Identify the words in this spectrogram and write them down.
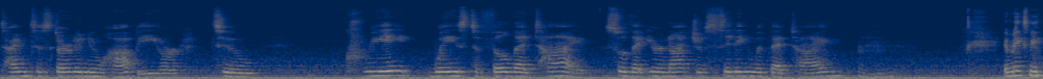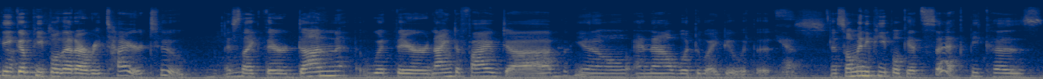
time to start a new hobby or to create ways to fill that time so that you're not just sitting with that time. Mhm. It makes me think of people that are retired too. It's Mhm. like they're done with their nine to five job, you know, and now what do I do with it? Yes. And so many people get sick because,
